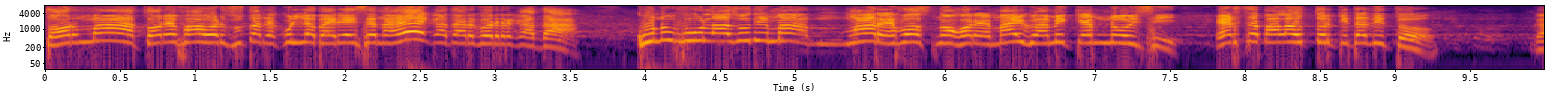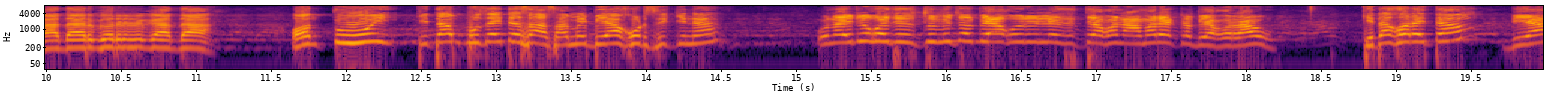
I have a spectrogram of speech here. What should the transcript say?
তোর মা তোরে পাওয়ার জুতাটা কুল্লা বাইরে আইছে না। এ গাদার ঘরের গাদা। কোন ফুলা যদি মা মা রেফস নকরে মাই গো আমি কেমনে হইছি? এর সে বালা উত্তর কিতা দিত? গাদার ঘরের গাদা। অন তুই কিতাব বুঝাইতে চাস আমি বিয়া করছি কিনা? কোন এইটু কইছে তুমি তো বিয়া করে লিয়েছে এখন আমার একটা বিয়া করাও। কিতা করাইতাম বিয়া?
